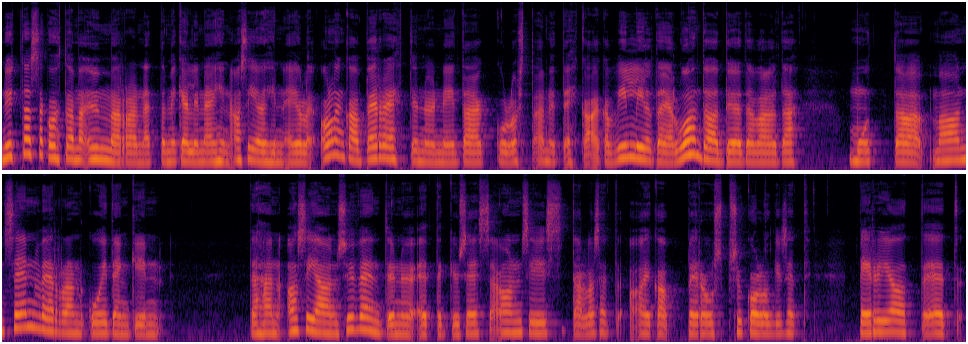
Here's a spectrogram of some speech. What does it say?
nyt tässä kohtaa mä ymmärrän, että mikäli näihin asioihin ei ole ollenkaan perehtynyt, niin tämä kuulostaa nyt ehkä aika villiltä ja luontoa työtävältä, mutta mä oon sen verran kuitenkin tähän asiaan syventynyt, että kyseessä on siis tällaiset aika peruspsykologiset periaatteet,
